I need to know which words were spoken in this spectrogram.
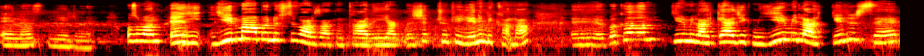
En az 20. O zaman En- y- 20 abonesi var zaten tarihin yaklaşık. Çünkü yeni bir kanal. Ee, bakalım 20 like gelecek mi? 20 like gelirse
